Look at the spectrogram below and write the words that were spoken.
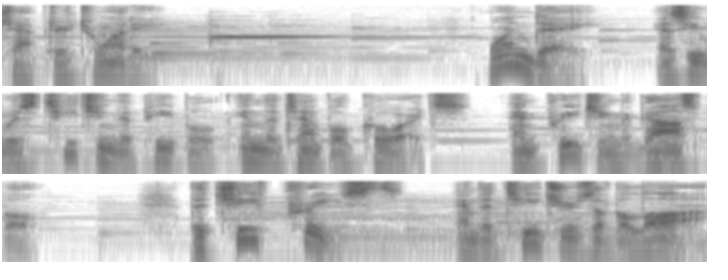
Chapter 20 One day, as he was teaching the people in the temple courts and preaching the gospel, the chief priests and the teachers of the law,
